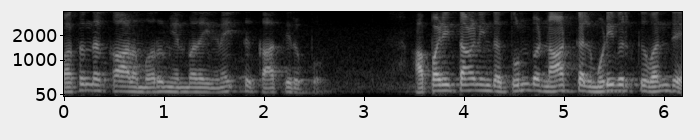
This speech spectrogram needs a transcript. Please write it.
வசந்த காலம் வரும் என்பதை நினைத்து காத்திருப்போம். அப்படித்தான் இந்த துன்ப நாட்கள் முடிவிற்கு வந்து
